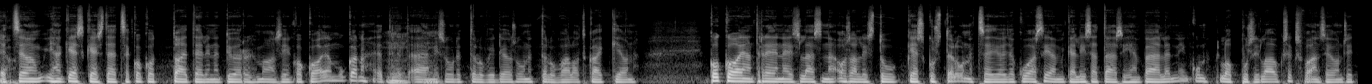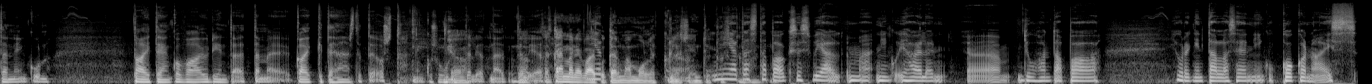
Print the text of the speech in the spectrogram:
et jo. se on ihan keskeistä, että se koko taiteellinen työryhmä on siinä koko ajan mukana, että mm, et äänisuunnittelu, videosuunnittelu, valot, kaikki on koko ajan treeneissä läsnä, osallistuu keskusteluun, että se ei ole joku asia, mikä lisätään siihen päälle niin kuin loppusilaukseksi, vaan se on sitä niin kuin taiteen kovaa ydintä, että me kaikki tehdään sitä teosta, niin kuin suunnittelijat, Joo. näyttelijät. No, tämmöinen vaikutelma ja, mulle kyllä syntyi. Niin ja tässä tapauksessa vielä mä niin kuin ihailen äh, Juhan tapaa juurikin tällaiseen niin kuin kokonais,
